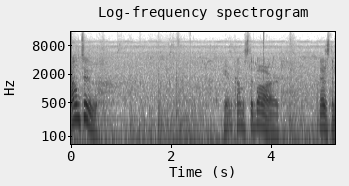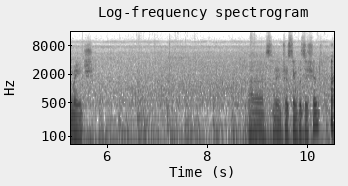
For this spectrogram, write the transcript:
Round two. Here comes the bard. There's the mage. Uh, it's an interesting position.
